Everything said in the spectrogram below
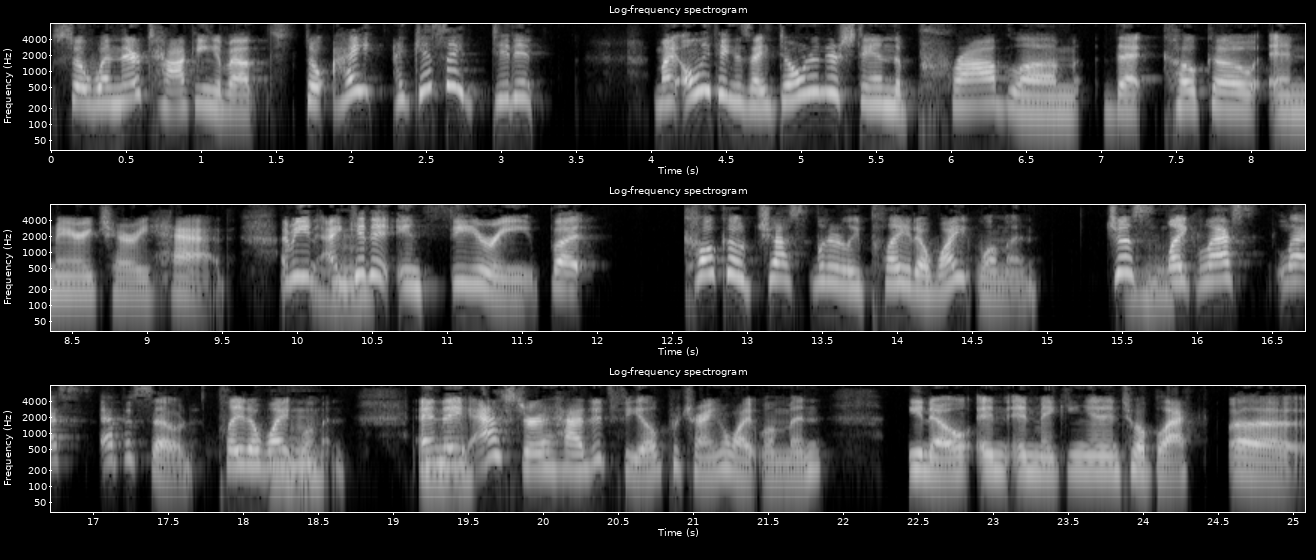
so when they're talking about, so I, I guess I didn't. My only thing is I don't understand the problem that Koco and Merrie Cherry had. I mean, I Mhm. get it in theory, but Koco just literally played a white woman, just Mhm. like last last episode, played a white Mhm. woman, and they asked her how did it feel portraying a white woman, you know, and and making it into a black, uh,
